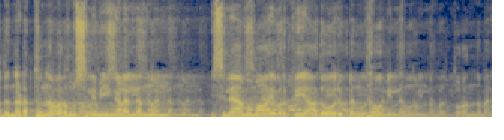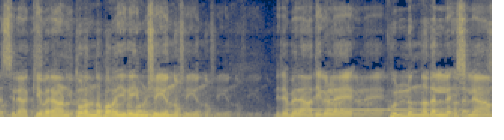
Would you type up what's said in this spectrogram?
അത് നടത്തുന്നവർ മുസ്ലിമീങ്ങളല്ലെന്നും ഇസ്ലാമുമായവർക്ക് യാതൊരു ബന്ധവുമില്ലെന്നും നമ്മൾ തുറന്ന് മനസ്സിലാക്കിയവരാണ് തുറന്ന് പറയുകയും ചെയ്യുന്നു. നിരപരാധികളെ കൊല്ലുന്നതല്ല ഇസ്ലാം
